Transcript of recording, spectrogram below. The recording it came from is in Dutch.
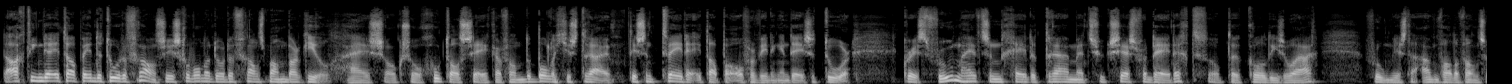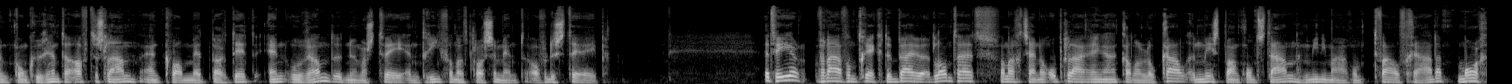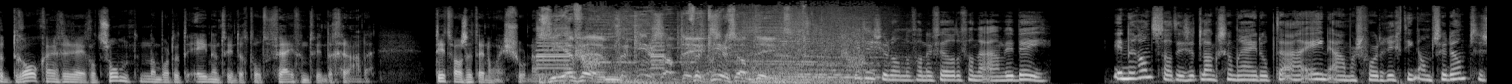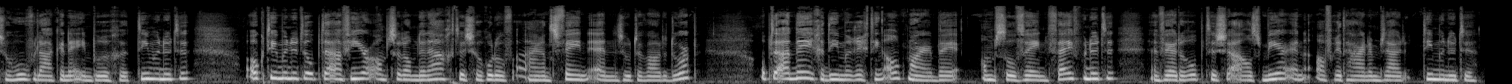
De 18e etappe in de Tour de France is gewonnen door de Fransman Barguil. Hij is ook zo goed als zeker van de bolletjestrui. Het is een tweede etappe-overwinning in deze Tour. Chris Froome heeft zijn gele trui met succes verdedigd op de Col d'Izoire. Froome wist de aanvallen van zijn concurrenten af te slaan... en kwam met Bardet en Oran, de nummers 2 en 3 van het klassement, over de streep. Het weer. Vanavond trekken de buien het land uit. Vannacht zijn er opklaringen. Kan er lokaal een mistbank ontstaan. Minimaal rond 12 graden. Morgen droog en geregeld zon. Dan wordt het 21 tot 25 graden. Dit was het NOS Journaal. ZFM. Verkeersupdate. Verkeersupdate. Dit is Jolande van der Velde van de ANWB. In de Randstad is het langzaam rijden op de A1 Amersfoort richting Amsterdam... tussen Hoevelaken en Eembrugge 10 minuten. Ook 10 minuten op de A4 Amsterdam-Den Haag... tussen Rudolf Arendsveen en Dorp. Op de A9 Diemen richting Alkmaar bij Amstelveen 5 minuten... en verderop tussen Aalsmeer en Afrit Haarlem-Zuid 10 minuten.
